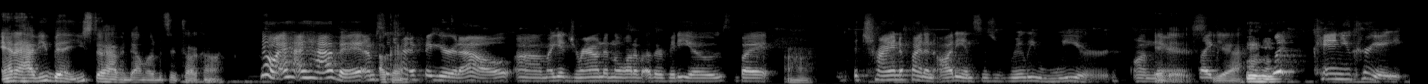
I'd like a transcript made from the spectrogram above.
Anna, have you been? You still haven't downloaded TikTok, huh? No, I, I have it. I'm still Okay. trying to figure it out. Um, I get drowned in a lot of other videos, but Uh-huh. trying to find an audience is really weird on It there. is. Like, yeah. Mhm. what can you create,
